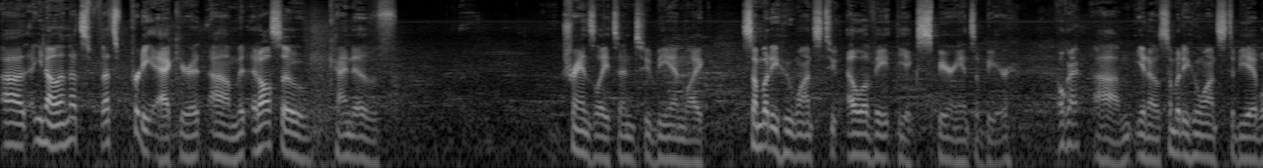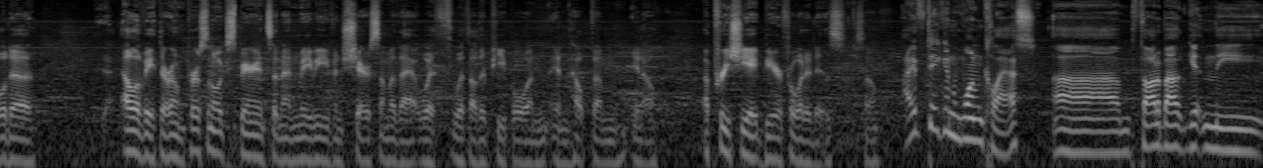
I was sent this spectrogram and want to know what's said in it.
uh, you know, and that's that's pretty accurate. Um, it, it also kind of translates into being like somebody who wants to elevate the experience of beer. okay, Um, you know, somebody who wants to be able to elevate their own personal experience and then maybe even share some of that with with other people and, and help them, you know, appreciate beer for what it is. So. I've taken one class. Um, thought about getting the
